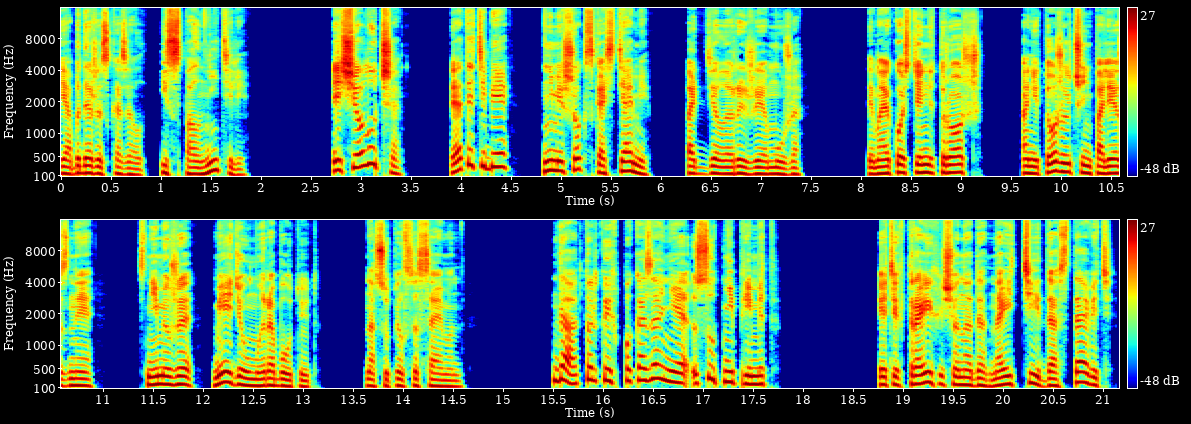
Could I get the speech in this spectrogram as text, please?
Я бы даже сказал, исполнители. «Еще лучше. Это тебе не мешок с костями», поддела рыжая мужа. «Ты мои кости не трожь. Они тоже очень полезные. С ними уже медиумы работают», насупился Саймон. «Да, только их показания суд не примет. Этих троих еще надо найти, доставить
